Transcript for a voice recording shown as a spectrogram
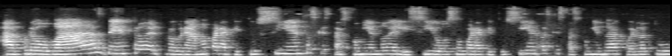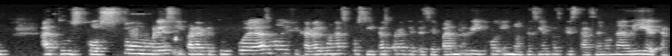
aprobadas dentro del programa para que tú sientas que estás comiendo delicioso, para que tú sientas que estás comiendo de acuerdo a, tu, a tus costumbres y para que tú puedas modificar algunas cositas para que te sepan rico y no te sientas que estás en una dieta.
